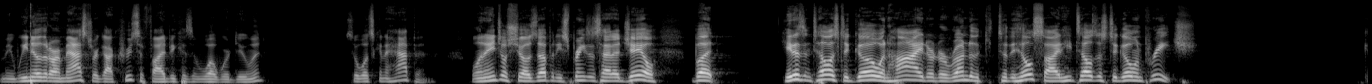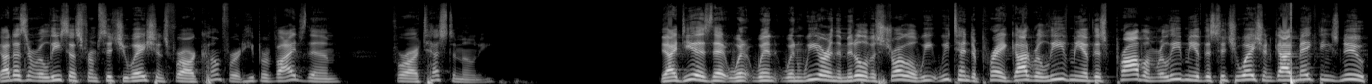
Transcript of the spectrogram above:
I mean, we know that our master got crucified because of what we're doing. So what's going to happen? Well, an angel shows up and he springs us out of jail, but he doesn't tell us to go and hide or to run to the, to the hillside. He tells us to go and preach. God doesn't release us from situations for our comfort, He provides them for our testimony. The idea is that when, when, when we are in the middle of a struggle, we, we tend to pray, God, relieve me of this problem, relieve me of this situation. God, make things new.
